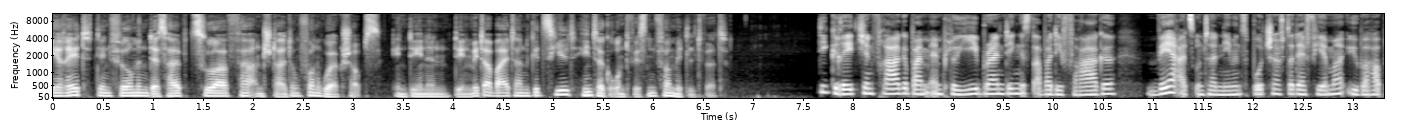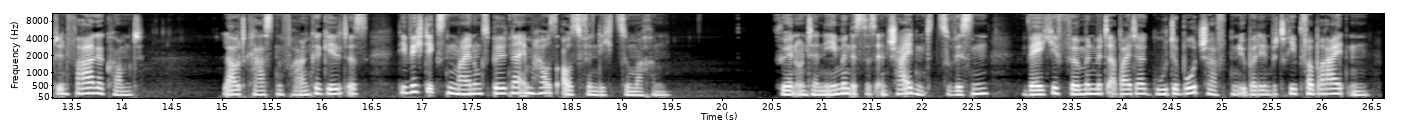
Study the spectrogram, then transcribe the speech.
Er rät den Firmen deshalb zur Veranstaltung von Workshops, in denen den Mitarbeitern gezielt Hintergrundwissen vermittelt wird. Die Gretchenfrage beim Employee Branding ist aber die Frage, wer als Unternehmensbotschafter der Firma überhaupt in Frage kommt. Laut Carsten Franke gilt es, die wichtigsten Meinungsbildner im Haus ausfindig zu machen. Für ein Unternehmen ist es entscheidend zu wissen, welche Firmenmitarbeiter gute Botschaften über den Betrieb verbreiten –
